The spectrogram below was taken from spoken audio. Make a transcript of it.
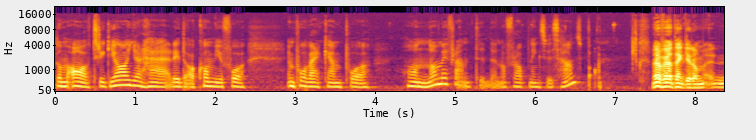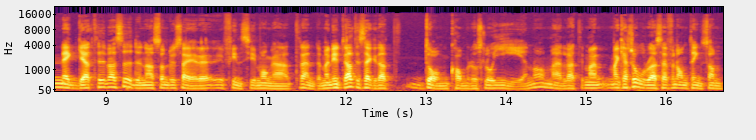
de avtryck jag gör här idag kommer ju få en påverkan på honom i framtiden och förhoppningsvis hans barn. Men för jag tänker de negativa sidorna som du säger, finns ju många trender. Men det är inte alltid säkert att de kommer att slå igenom. Eller att man, man kanske oroar sig för någonting som,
